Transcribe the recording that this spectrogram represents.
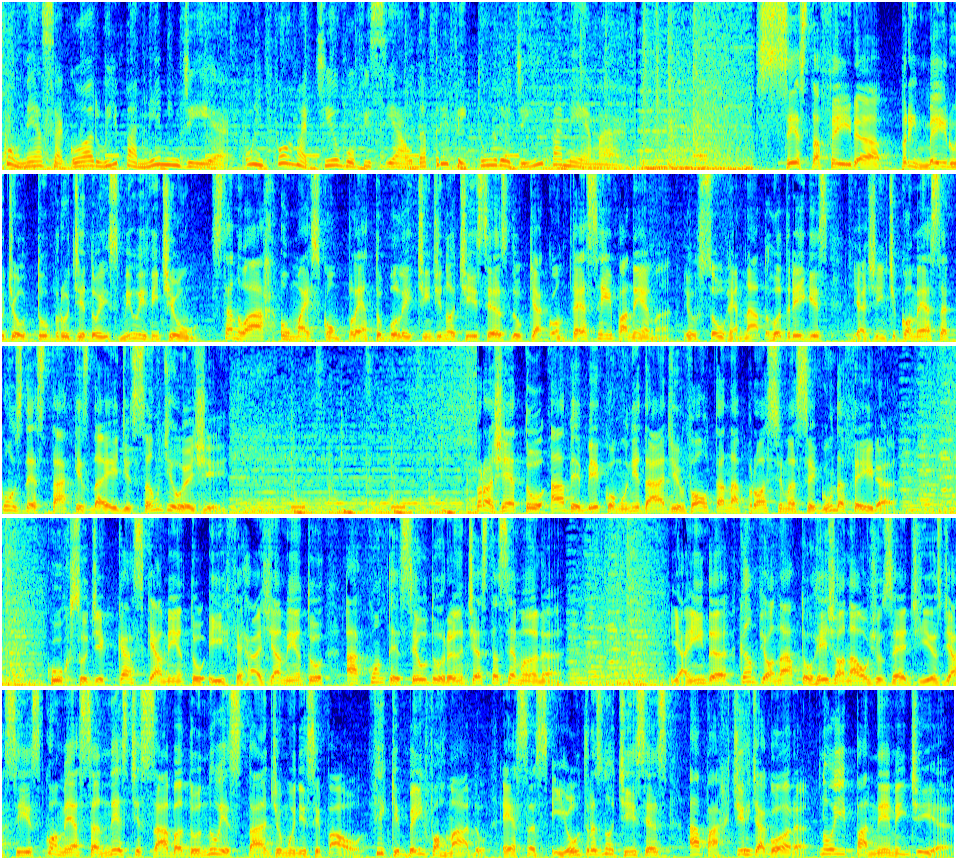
Começa agora o Ipanema em Dia, o informativo oficial da Prefeitura de Ipanema. Sexta-feira, 1 de outubro de 2021. Está no ar o mais completo boletim de notícias do que acontece em Ipanema. Eu sou Renato Rodrigues e a gente começa com os destaques da edição de hoje. Projeto ABB Comunidade volta na próxima segunda-feira curso de casqueamento e ferrageamento aconteceu durante esta semana. E ainda, Campeonato Regional José Dias de Assis começa neste sábado no Estádio Municipal. Fique bem informado. Essas e outras notícias a partir de agora no Ipanema em Dia.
